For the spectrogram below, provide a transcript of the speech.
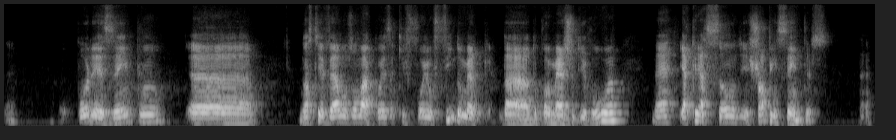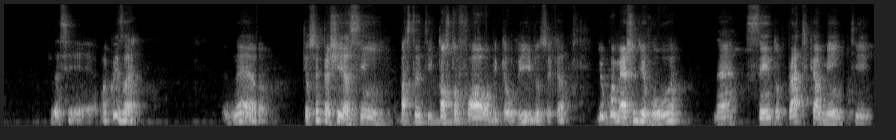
Né? Por exemplo, uh, nós tivemos uma coisa que foi o fim do, da, do comércio de rua né? e a criação de shopping centers. Né? Assim, uma coisa né? que eu sempre achei assim bastante claustrofóbica, horrível, sei lá. e o comércio de rua, né, sendo praticamente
